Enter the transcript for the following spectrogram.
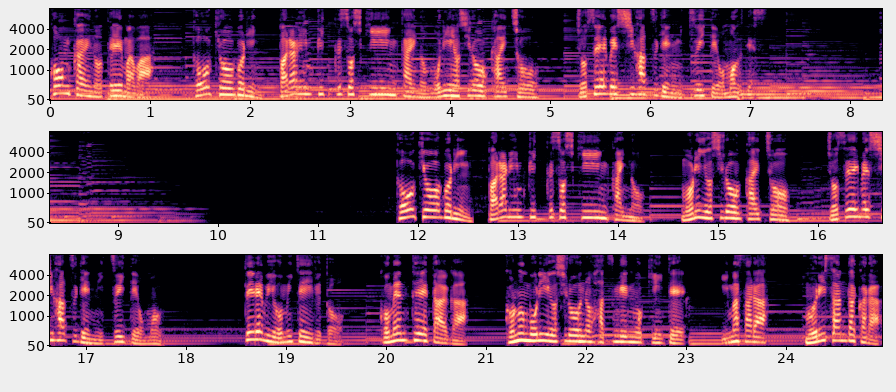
今回のテーマは、東京五輪パラリンピック組織委員会の森喜朗会長、女性蔑視発言について思うです。東京五輪パラリンピック組織委員会の森喜朗会長、女性蔑視発言について思う。テレビを見ていると、コメンテーターが、この森喜朗の発言を聞いて、今更、森さんだから、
